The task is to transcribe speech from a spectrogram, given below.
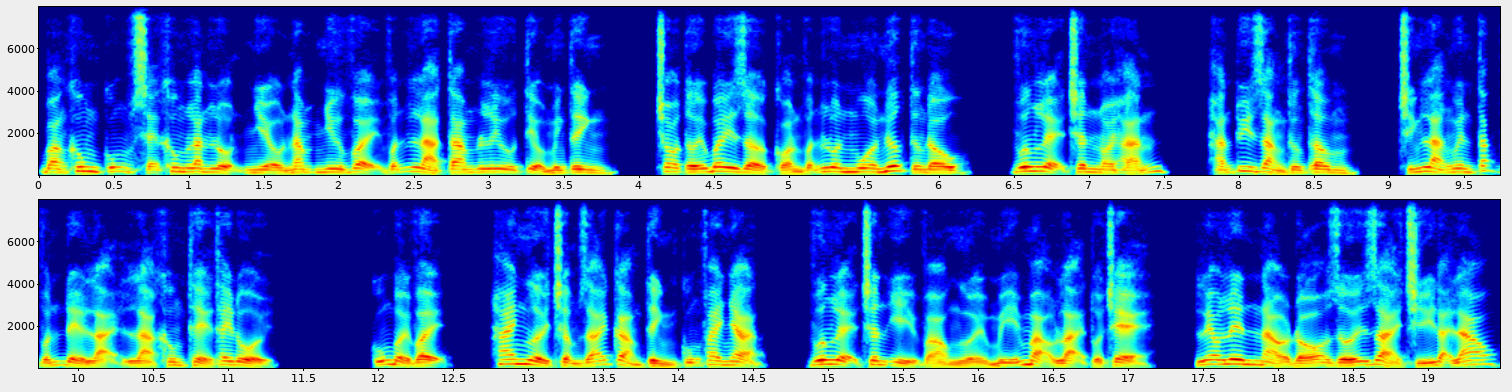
bằng không cũng sẽ không lăn lộn nhiều năm như vậy vẫn là tam lưu tiểu minh tinh, cho tới bây giờ còn vẫn luôn mua nước tương đâu. Vương Lệ Chân nói hắn, hắn tuy rằng thương tâm, chính là nguyên tắc vấn đề lại là không thể thay đổi. Cũng bởi vậy, hai người chậm rãi cảm tình cũng phai nhạt, Vương Lệ chân ỉ vào người Mỹ mạo lại tuổi trẻ, leo lên nào đó giới giải trí đại lão,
